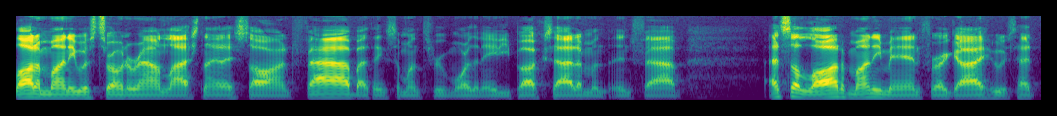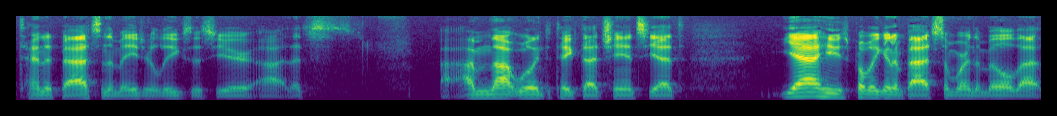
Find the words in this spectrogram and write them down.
A lot of money was thrown around last night. I saw on FAAB. I think someone threw more than 80 bucks at him in, in FAAB. That's a lot of money, man, for a guy who's had 10 at bats in the major leagues this year. Uh, that's I'm not willing to take that chance yet. Yeah, he's probably going to bat somewhere in the middle of that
